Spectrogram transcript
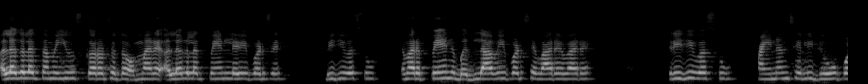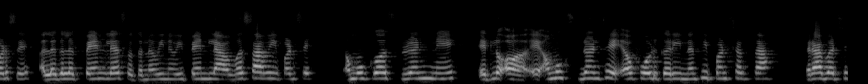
અલગ અલગ તમે યુઝ કરો છો તો અમારે અલગ અલગ પેન લેવી પડશે. બીજી વસ્તુ, તમારે પેન બદલાવી પડશે વારે વારે. ત્રીજી વસ્તુ ફાઇનાન્શિયલી જોવું પડશે. અલગ અલગ પેન લેશો તો નવી નવી પેન વસાવવી પડશે. અમુક સ્ટુડન્ટને એટલો અમુક સ્ટુડન્ટ છે અફોર્ડ કરી નથી પણ શકતા. બરાબર છે?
